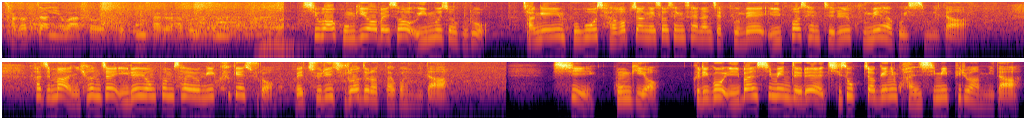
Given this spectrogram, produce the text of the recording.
작업장에 와서 이렇게 봉사를 하고 있습니다. 시와 공기업에서 의무적으로 장애인 보호 작업장에서 생산한 제품의 1%를 구매하고 있습니다. 하지만 현재 일회용품 사용이 크게 줄어 매출이 줄어들었다고 합니다. 시, 공기업, 그리고 일반 시민들의 지속적인 관심이 필요합니다.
